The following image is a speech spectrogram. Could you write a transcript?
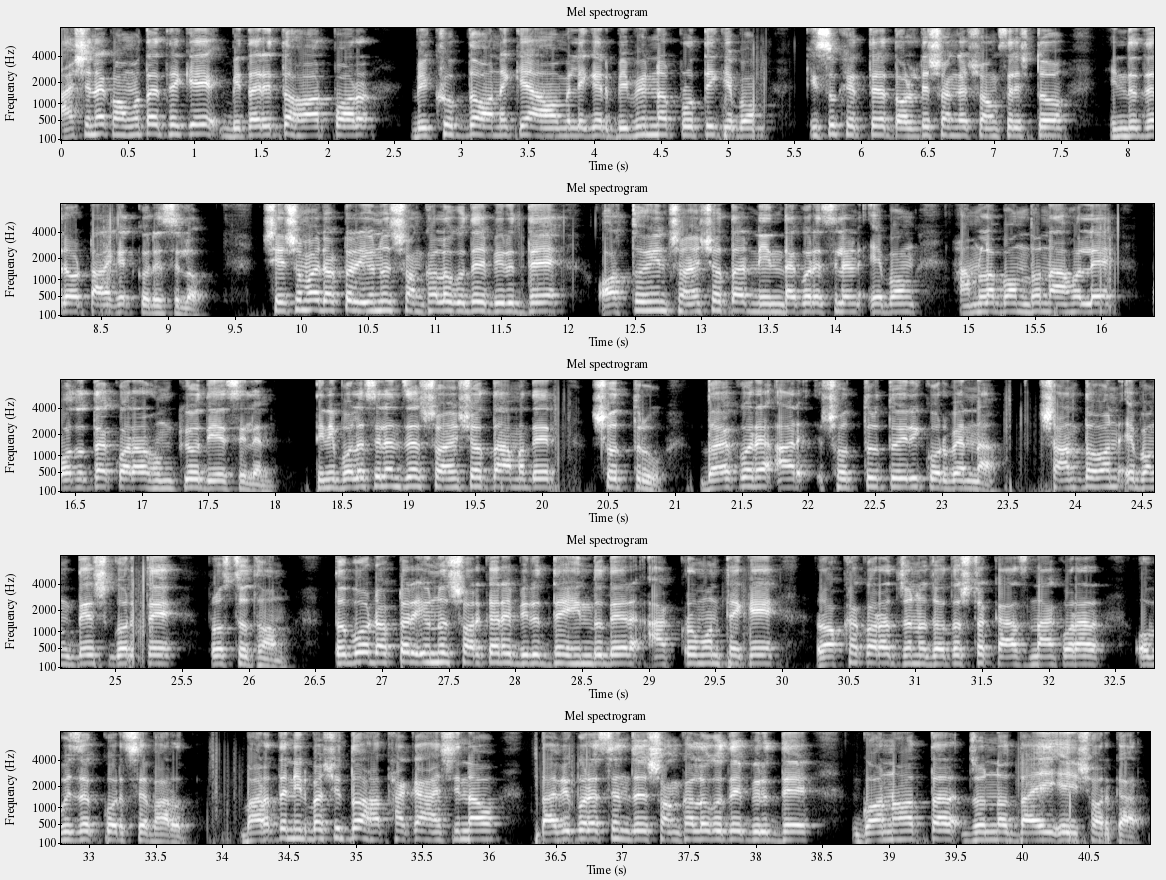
হাসিনা ক্ষমতায় থেকে বিতাড়িত হওয়ার পর বিক্ষুব্ধ অনেকে আওয়ামী লীগের বিভিন্ন প্রতীক এবং কিছু ক্ষেত্রে দলটির সঙ্গে সংশ্লিষ্ট হিন্দুদেরও টার্গেট করেছিল। সে সময় ডক্টর ইউনুস সংখ্যালঘুদের বিরুদ্ধে অর্থহীন সহিংসতার নিন্দা করেছিলেন এবং হামলা বন্ধ না হলে পদত্যাগ করার হুমকিও দিয়েছিলেন। তিনি বলেছিলেন যে, সহিংসতা আমাদের শত্রু। দয়া করে আর শত্রু তৈরি করবেন না। শান্ত হন এবং দেশ গড়তে প্রস্তুত হন। তবুও ডক্টর ইউনুস সরকারের বিরুদ্ধে হিন্দুদের আক্রমণ থেকে রক্ষা করার জন্য যথেষ্ট কাজ না করার অভিযোগ করেছে ভারত। ভারতে নির্বাসিত থাকা হাসিনাও দাবি করেছেন যে সংখ্যালঘুদের বিরুদ্ধে গণহত্যার জন্য দায়ী এই সরকার।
